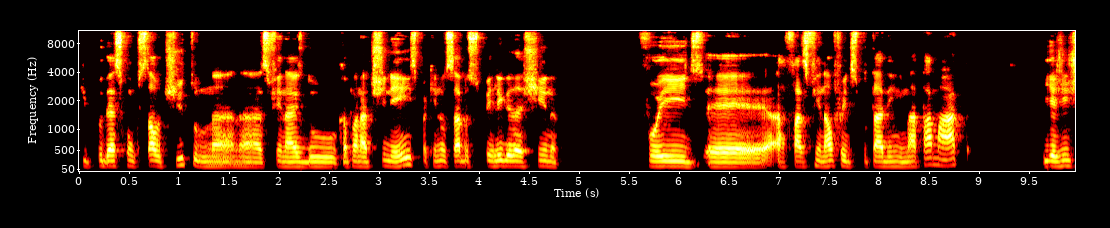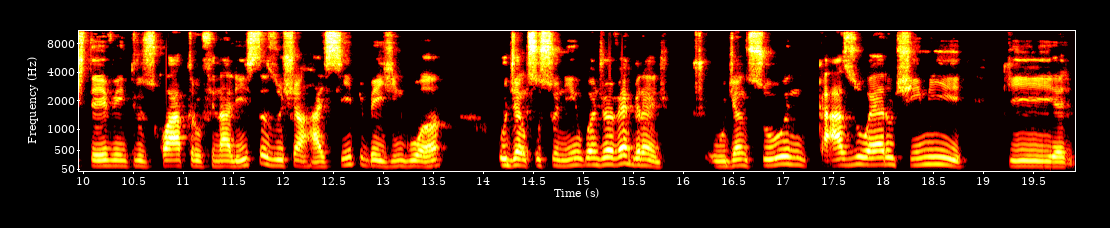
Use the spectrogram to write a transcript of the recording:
que pudesse conquistar o título na, nas finais do campeonato chinês. Para quem não sabe, a Superliga da China foi é, a fase final foi disputada em mata-mata e a gente teve entre os quatro finalistas o Shanghai SIP, Beijing Guan o Jiangsu Suning e o Guangzhou Evergrande. O Jiangsu, no caso, era o time que,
